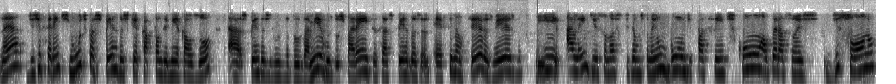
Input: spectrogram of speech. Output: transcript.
né, de diferentes múltiplas perdas que a pandemia causou, as perdas dos, dos amigos, dos parentes, as perdas é, financeiras mesmo. E, além disso, nós tivemos também um boom de pacientes com alterações de sono.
